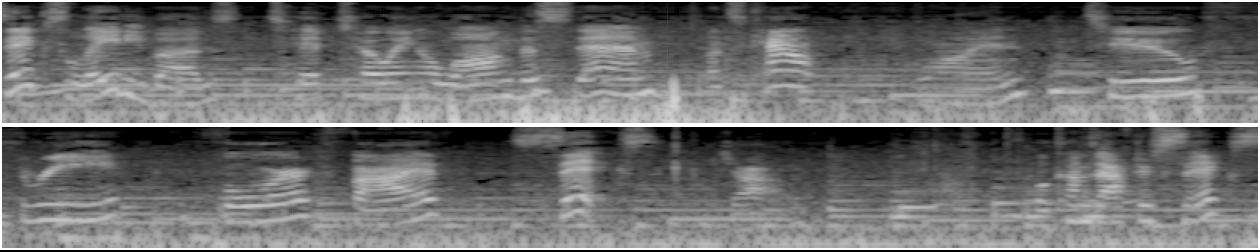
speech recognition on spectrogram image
Six ladybugs tiptoeing along the stem. Let's count. One, two, three, four, five, six. Job. What comes after six?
